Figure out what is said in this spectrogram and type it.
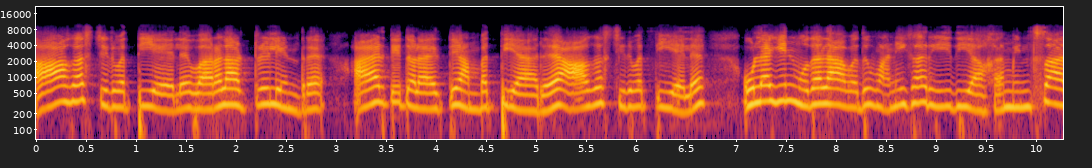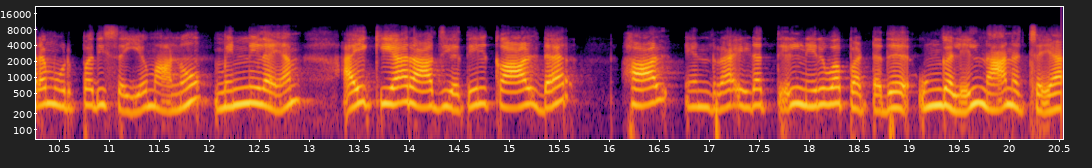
ஆகஸ்ட் இருபத்தி ஏழு வரலாற்றில் இன்று ஆயிரத்தி தொள்ளாயிரத்தி ஐம்பத்தி ஆறு ஆகஸ்ட் இருபத்தி ஏழு உலகின் முதலாவது வணிக ரீதியாக மின்சாரம் உற்பத்தி செய்யும் அணு மின் நிலையம் ஐக்கிய ராஜ்யத்தில் கால்டர் ஹால் என்ற இடத்தில் நிறுவப்பட்டது. உங்களில் நான் அச்சையா?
